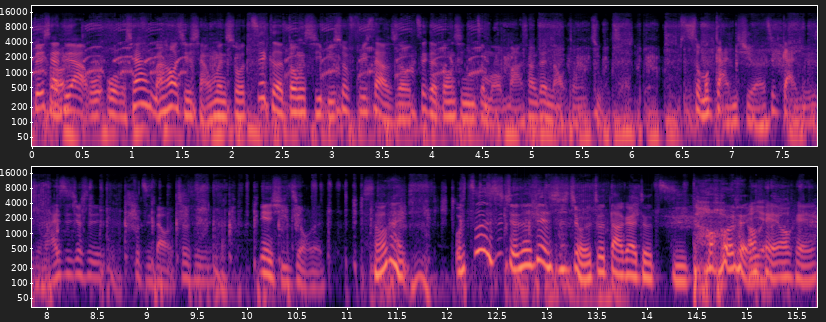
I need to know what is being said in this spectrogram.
等一下，等一下，我我现在蛮好奇，想问说这个东西，比如说 freestyle 的时候，这个东西你怎么马上在脑中组成？什么感觉啊？这感觉是什么？还是就是不知道？就是练习久了，什么感觉？我真的是觉得练习久了就大概就知道了。OK OK。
